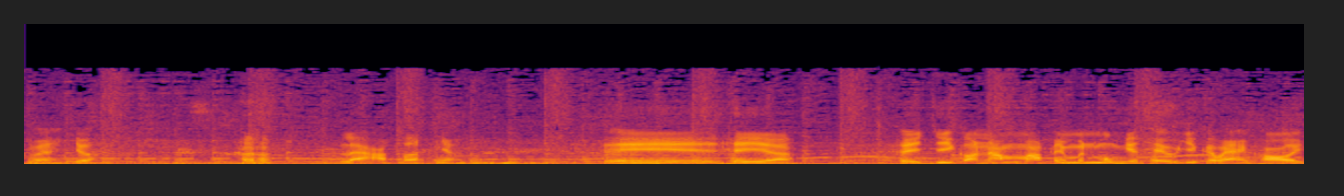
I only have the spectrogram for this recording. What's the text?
các bạn thấy chưa? Lạ phết nha. Thì thì à, thì chỉ có 5 map này mình muốn giới thiệu với các bạn thôi.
